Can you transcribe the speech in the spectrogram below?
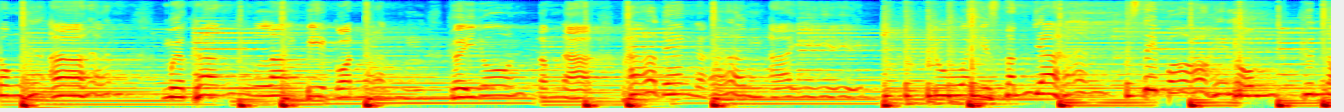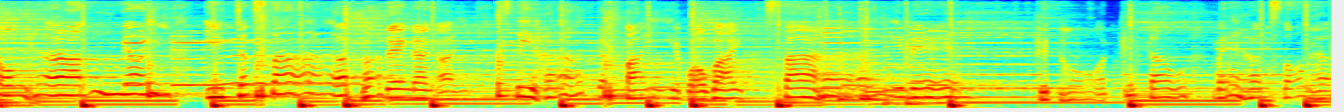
น้องหานเมื่อครั้งหลายปีก่อนนั้น เคยย้อนตำนาน ผ้าแดงนางไอ ด้วยสัญญา สิบอให้ลม คือน้องหานไง อีกจักสาผ้าแดงนางไอ สิหากันไปบ่ไหวสายเน่คือทอดคือเก่า แม้หักสองเฮา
